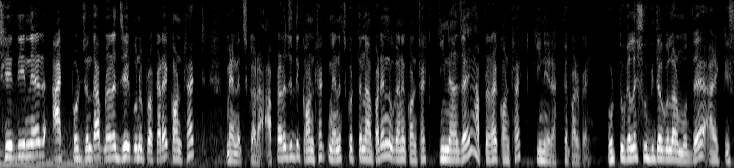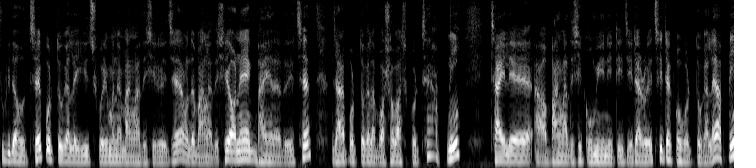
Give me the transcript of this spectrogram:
সেদিনের আগ পর্যন্ত আপনারা যে কোনো প্রকারে কন্ট্রাক্ট ম্যানেজ করা। আপনারা যদি কন্ট্রাক্ট ম্যানেজ করতে না পারেন, ওখানে কন্ট্রাক্ট কিনা যায়, আপনারা কন্ট্রাক্ট কিনে রাখতে পারবেন। পর্তুগালের সুবিধাগুলোর মধ্যে আরেকটি সুবিধা হচ্ছে পর্তুগালে হিউজ পরিমাণে বাংলাদেশি রয়েছে। আমাদের বাংলাদেশে অনেক ভাইয়েরা রয়েছে যারা পর্তুগালে বসবাস করছে। আপনি চাইলে বাংলাদেশি কমিউনিটি যেটা রয়েছে এটা পর্তুগালে। আপনি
